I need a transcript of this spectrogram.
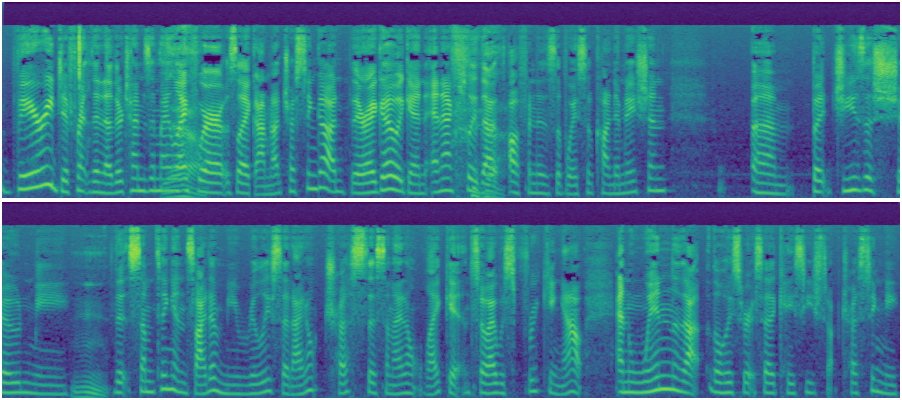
very different than other times in my Yeah. life where it was like, I'm not trusting God. There I go again. And actually, that Yeah. often is the voice of condemnation. Um, but Jesus showed me that something inside of me really said, I don't trust this and I don't like it. And so I was freaking out. And when that the Holy Spirit said, Casey, stop trusting me,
